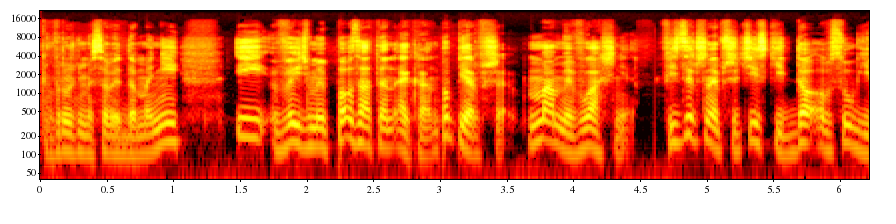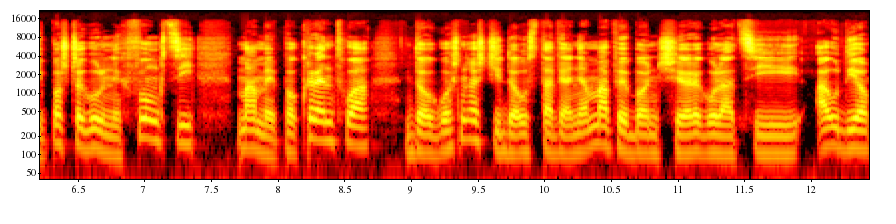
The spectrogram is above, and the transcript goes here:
Wróćmy sobie do menu i wyjdźmy poza ten ekran. Po pierwsze, mamy właśnie fizyczne przyciski do obsługi poszczególnych funkcji, mamy pokrętła do głośności, do ustawiania mapy bądź regulacji audio,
